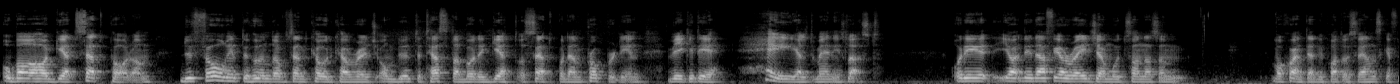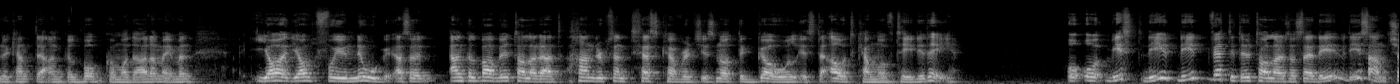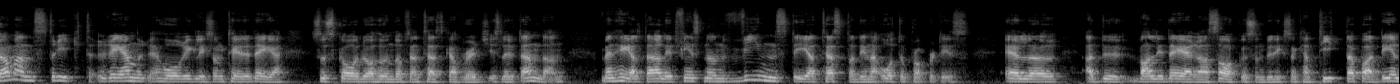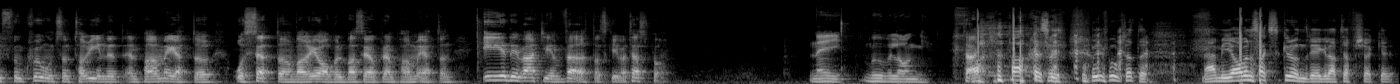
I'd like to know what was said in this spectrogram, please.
och bara har get set på dem. Du får inte 100% code coverage om du inte testar både get och set på den propertyn, vilket är helt meningslöst. Och det är, ja, det är därför jag ragear mot sådana som... Vad skönt det är att vi pratar svenska, för nu kan inte Uncle Bob komma och döda mig, men jag, jag får ju nog, alltså Uncle Bob uttalade att 100% test coverage is not the goal, it's the outcome of TDD. Och, och visst, det är ju det är ett vettigt uttalande som säger, det är, det är sant. Kör man strikt renhårig liksom TDD så ska du ha 100% test coverage i slutändan. Men helt ärligt, finns det någon vinst i att testa dina auto-properties? Eller att du validerar saker som du liksom kan titta på. Att det är en funktion som tar in en parameter och sätter en variabel baserad på den parametern. Är det verkligen värt att skriva test på? Nej, move along. Tack. vi fortsätter. Nej, men jag har väl en slags grundregel att jag försöker,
